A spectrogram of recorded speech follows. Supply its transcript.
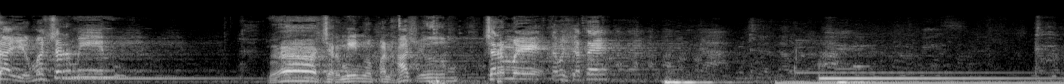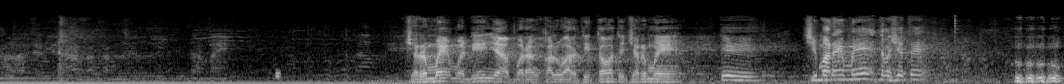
Dayu mah cermin. Nah, cermin pan hasyum. Cerme, tapi teh. Cerme madinya barang keluar tito teh cerme. Eh, cimareme tapi teh.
